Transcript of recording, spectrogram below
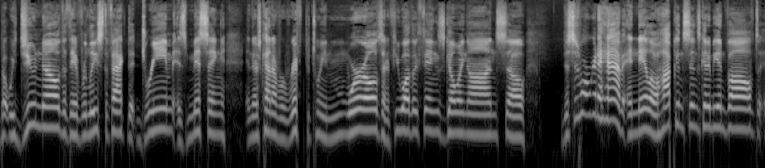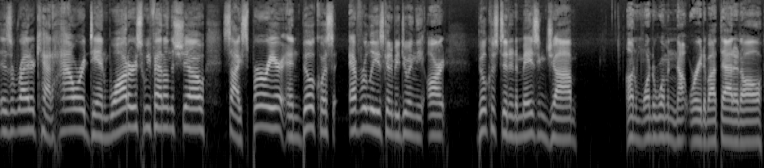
But we do know that they've released the fact that Dream is missing, and there's kind of a rift between worlds and a few other things going on. So this is what we're going to have. And Nalo Hopkinson's going to be involved as a writer. Kat Howard, Dan Watters, who we've had on the show, Si Spurrier, and Bilquis Evely is going to be doing the art. Bilquis did an amazing job on Wonder Woman. Not worried about that at all.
